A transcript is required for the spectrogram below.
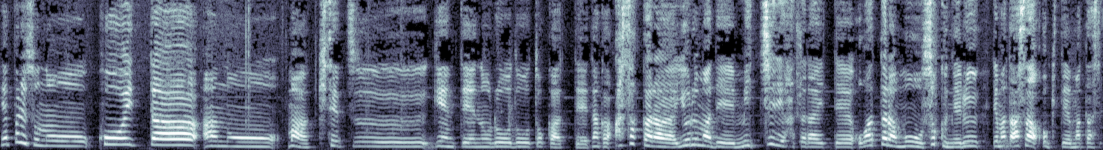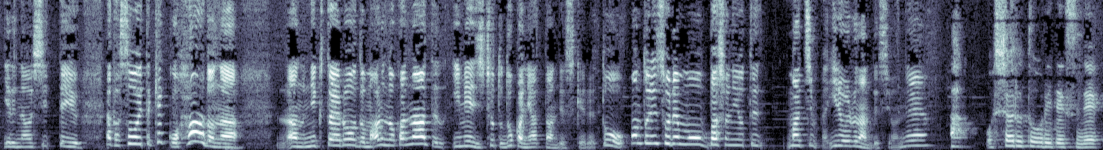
やっぱりそのこういったあの、まあ、季節限定の労働とかってなんか朝から夜までみっちり働いて終わったらもう即寝る。でまた朝起きてまたやり直しっていうなんかそういった結構ハードなあの肉体労働もあるのかなってイメージちょっとどっかにあったんですけれど本当にそれも場所によってまちいろいろなんですよね。あおっしゃる通りですね。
